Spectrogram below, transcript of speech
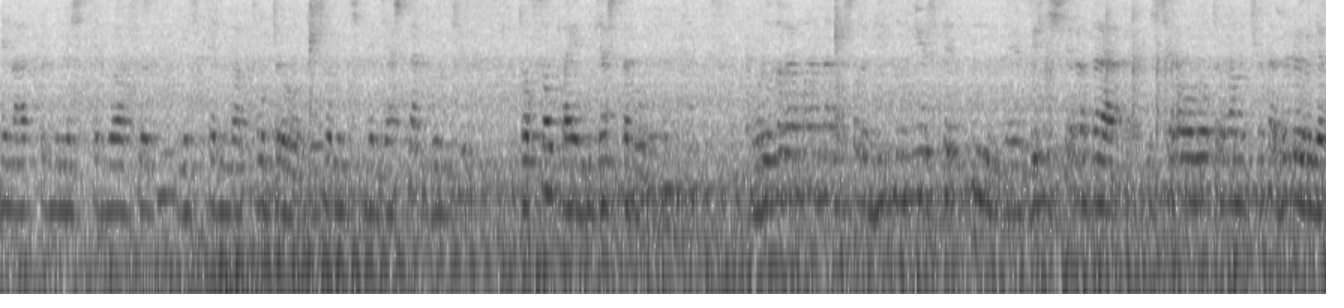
мен ар түрдүү мечиттерге барып көрдүм мечиттердин баары толтура болду ошонун ичинде жаштар көбүнчө токсон пайызы жаштар болуп атат орозо кармагандан ошол биздин университеттин бир иш чарада иш чара болуп отурган учурда бөлөк эле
